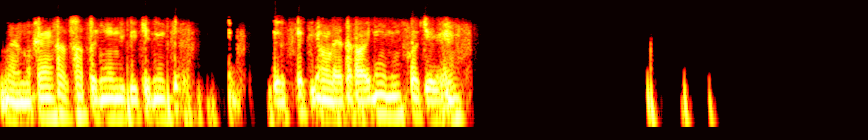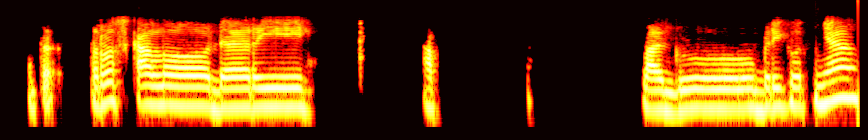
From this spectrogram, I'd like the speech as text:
Nah makanya salah satunya yang dibikin itu David yang letter ini ini projectnya. Terus kalau dari lagu berikutnya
